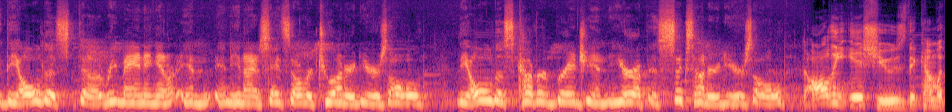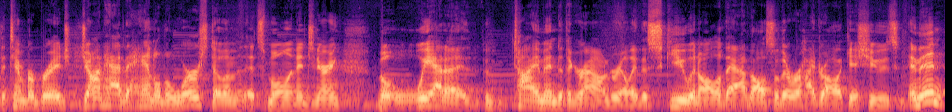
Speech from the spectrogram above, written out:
The oldest uh, remaining in, in, in the United States over 200 years old. The oldest covered bridge in Europe is 600 years old. All the issues that come with the timber bridge, John had to handle the worst of them at Smolen Engineering, but we had to tie him into the ground, really. The skew and all of that. Also, there were hydraulic issues. And then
